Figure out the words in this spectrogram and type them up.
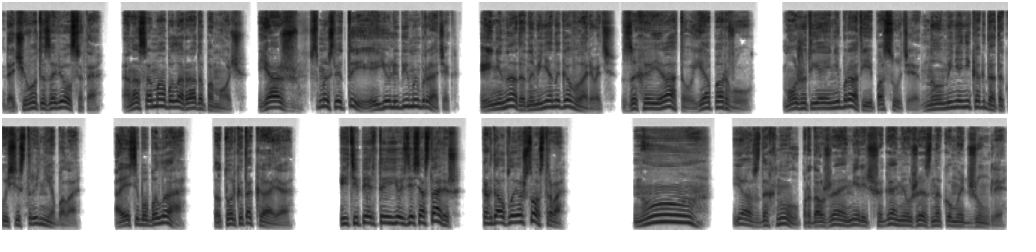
Да чего ты завелся-то? Она сама была рада помочь. Я ж, в смысле ты, ее любимый братик. И не надо на меня наговаривать. За Хаяту я порву. Может, я и не брат ей по сути, но у меня никогда такой сестры не было. А если бы была, то только такая. И теперь ты ее здесь оставишь, когда уплывешь с острова? Ну, я вздохнул, продолжая мерить шагами уже знакомые джунгли.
